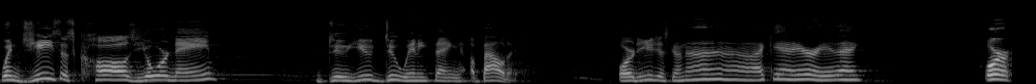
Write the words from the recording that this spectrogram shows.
when Jesus calls your name, do you do anything about it? Or do you just go, no, no, no, I can't hear anything? Or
